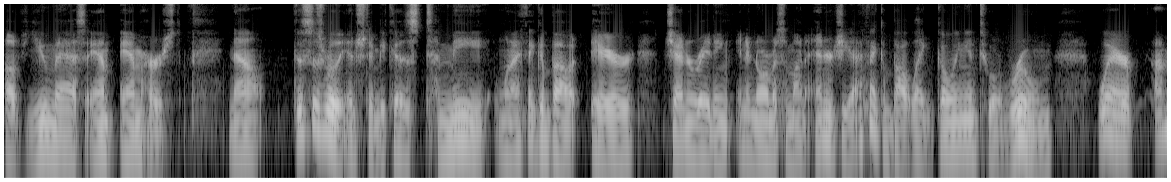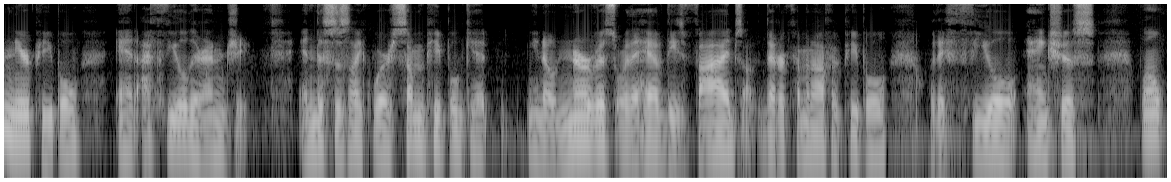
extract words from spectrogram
of UMass Am- Amherst. Now this is really interesting because to me, when I think about air generating an enormous amount of energy, I think about like going into a room where I'm near people and I feel their energy. And this is like where some people get you know nervous or they have these vibes that are coming off of people or they feel anxious well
